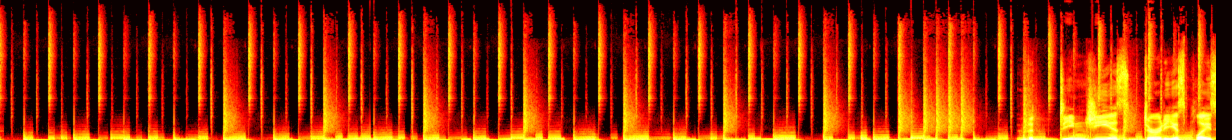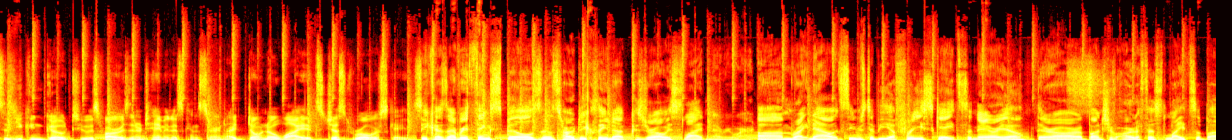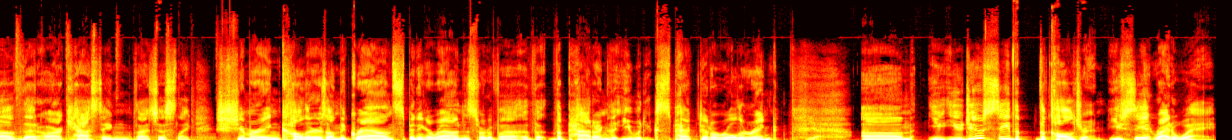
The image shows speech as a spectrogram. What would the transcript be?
The dingiest, dirtiest places you can go to as far as entertainment is concerned. I don't know why. It's just roller skates. because everything spills and it's hard to clean up because you're always sliding everywhere. Um, right now, it seems to be a free skate scenario. There are a bunch of artifice lights above that are casting that's just like shimmering colors on the ground, spinning around in sort of a, the, the pattern that you would expect at a roller rink. Yeah. Um, you you do see the the cauldron. You see it right away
